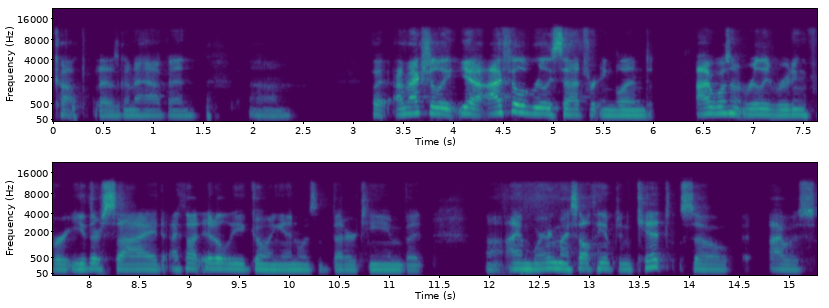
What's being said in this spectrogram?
cup that is going to happen. Um, but I'm actually, yeah, I feel really sad for England. I wasn't really rooting for either side. I thought Italy going in was a better team, but uh, I am wearing my Southampton kit, so I was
